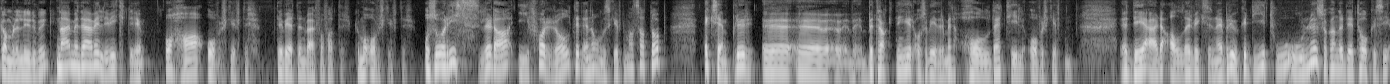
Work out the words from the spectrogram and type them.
gamle, nyere bygg? Nei, men det er veldig viktig å ha overskrifter. Det vet enhver forfatter. Du må ha overskrifter. Og så risler da, i forhold til den overskriften man satte opp, eksempler, øh, øh, betraktninger osv. Men hold deg til overskriften. Det er det aller viktigste. Når jeg bruker de to ordene, så kan det tolkes i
